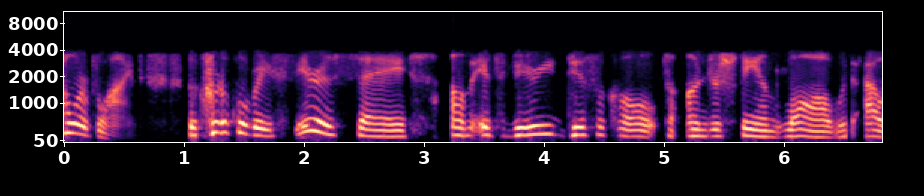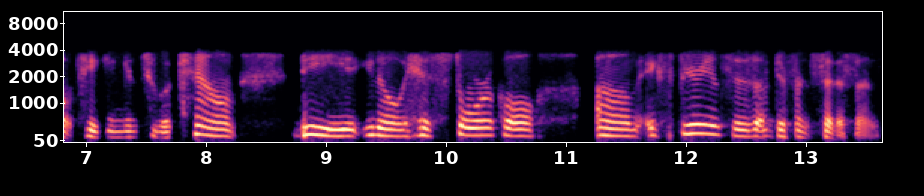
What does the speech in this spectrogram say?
colorblind. The critical race theorists say um, it's very difficult to understand law without taking into account the you know historical um, experiences of different citizens,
